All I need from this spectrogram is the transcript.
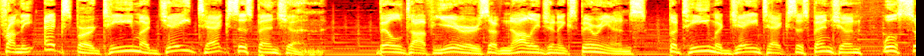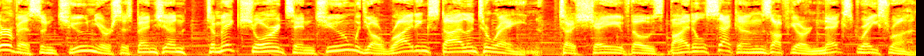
from the expert team at J Tech Suspension. Built off years of knowledge and experience, the team at J Tech Suspension will service and tune your suspension to make sure it's in tune with your riding style and terrain to shave those vital seconds off your next race run.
